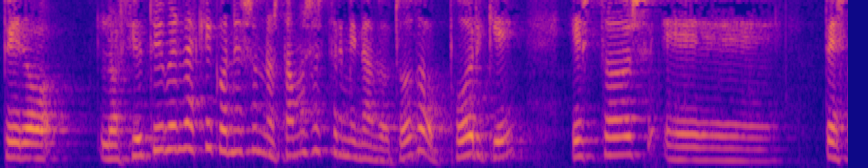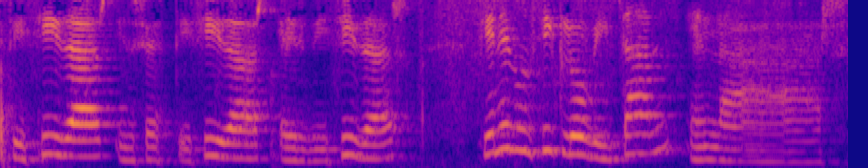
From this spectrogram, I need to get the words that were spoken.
Pero lo cierto y verdad es que con eso no estamos exterminando todo, porque estos eh, pesticidas, insecticidas, herbicidas, tienen un ciclo vital en, las,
